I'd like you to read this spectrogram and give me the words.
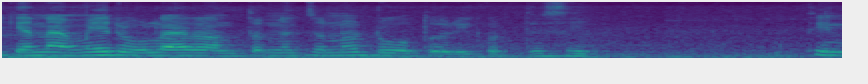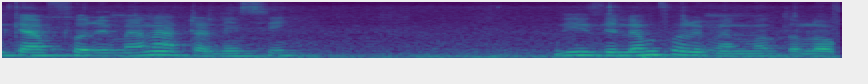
এখানে আমি রোল আর অন্তনের জন্য ডো তৈরি করতেছি। তিন কাপ পরিমাণ আটা নিছি। দিয়ে দিলাম পরিমাণ মতো লব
